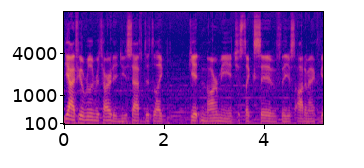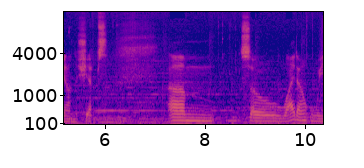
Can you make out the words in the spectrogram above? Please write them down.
Yeah, I feel really retarded. You just have to, like, get an army. It's just like Civ, they just automatically get on the ships. Um. So, why don't we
